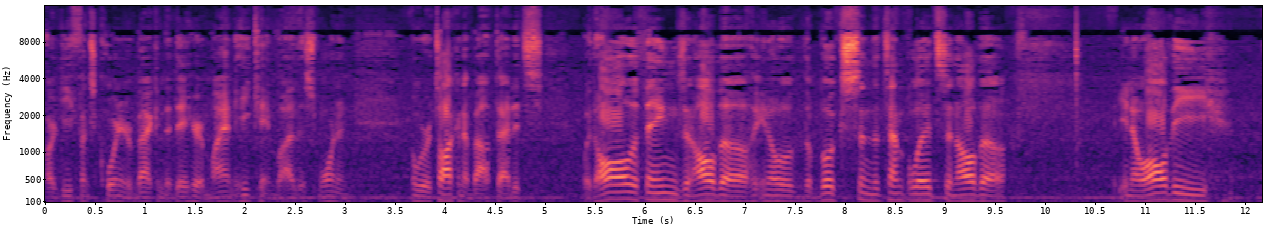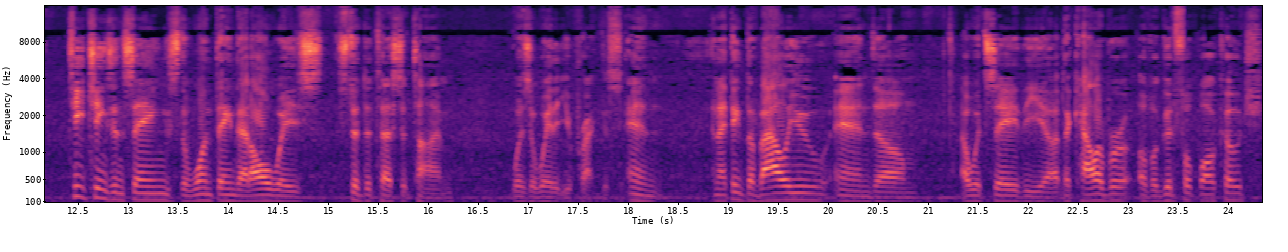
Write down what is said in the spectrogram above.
our defense coordinator back in the day here at Miami, he came by this morning, and we were talking about that. It's with all the things and all the you know the books and the templates and all the you know all the teachings and sayings the one thing that always stood the test of time was the way that you practice. And and I think the value and um, I would say the uh, the caliber of a good football coach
